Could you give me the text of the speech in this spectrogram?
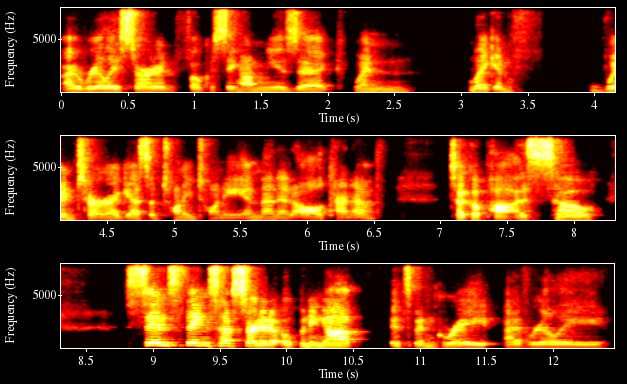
I really started focusing on music when, like, in winter, I guess, of 2020. And then it all kind of took a pause. So since things have started opening up, it's been great. I've really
